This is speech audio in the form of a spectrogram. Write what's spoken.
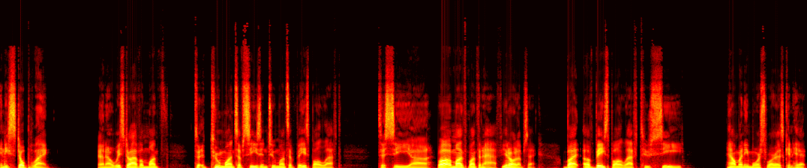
And he's still playing. You know, we still have a month, t- two months of season, two months of baseball left to see, uh, well, a month, month and a half. You know what I'm saying. But of baseball left to see how many more Suarez can hit.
